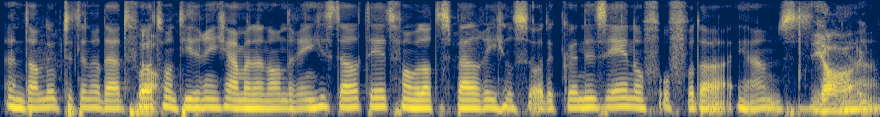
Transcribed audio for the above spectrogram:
en dan loopt het inderdaad Ja. want iedereen gaat met een andere ingesteldheid van wat de spelregels zouden kunnen zijn. Of, of wat dat, ja, dus- Ja.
